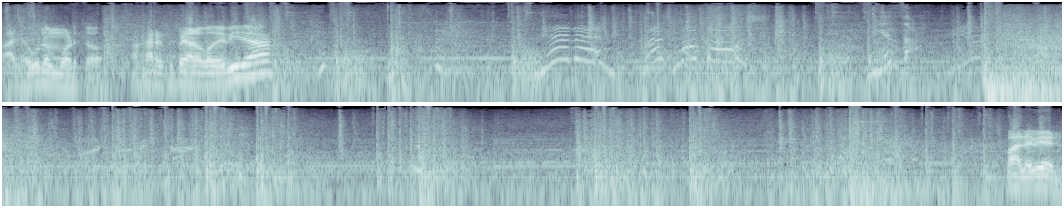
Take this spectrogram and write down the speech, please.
Vale, uno muerto. Vamos a recuperar algo de vida. Vale, bien.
